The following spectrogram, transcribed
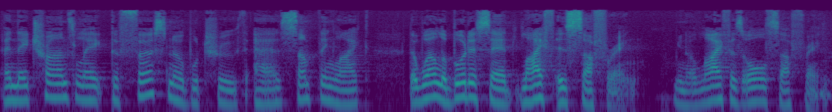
and they translate the first noble truth as something like well, the Buddha said, life is suffering. You know, life is all suffering.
